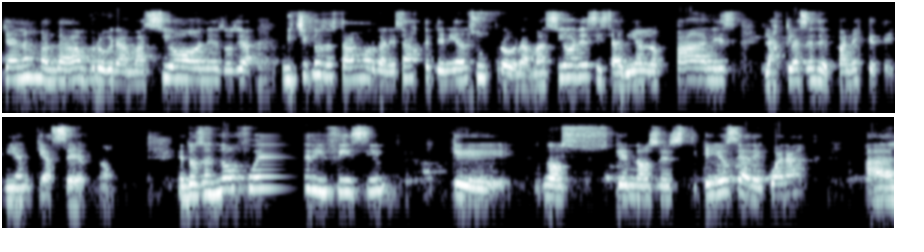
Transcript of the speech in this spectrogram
ya nos mandaban programaciones, o sea, mis chicos estaban organizados que tenían sus programaciones y sabían los panes, las clases de panes que tenían que hacer, ¿no? Entonces no fue difícil que, nos, que, este, ellos se adecuaran a,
